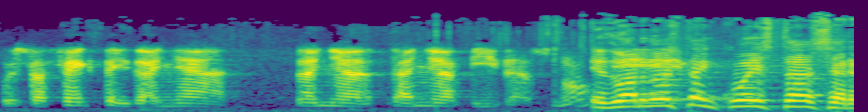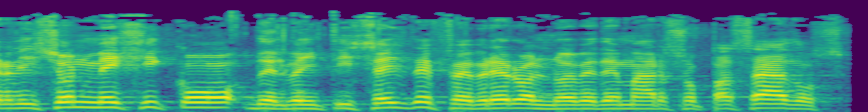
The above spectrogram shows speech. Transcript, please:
pues afecta y daña daña, daña vidas. ¿no? Eduardo, eh, esta encuesta se realizó en México del 26 de febrero al 9 de marzo pasados.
